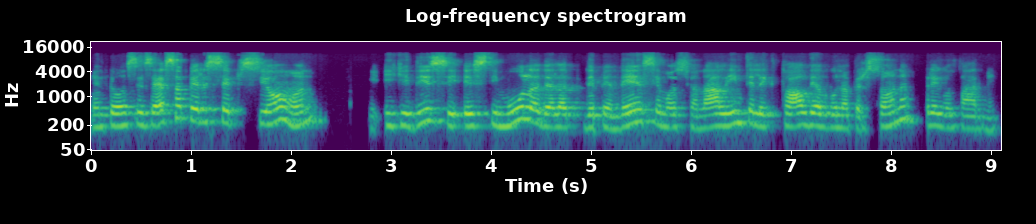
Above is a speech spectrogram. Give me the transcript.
Então, essa percepção e que disse estimula a dependência emocional e intelectual de alguma pessoa, perguntar-me,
